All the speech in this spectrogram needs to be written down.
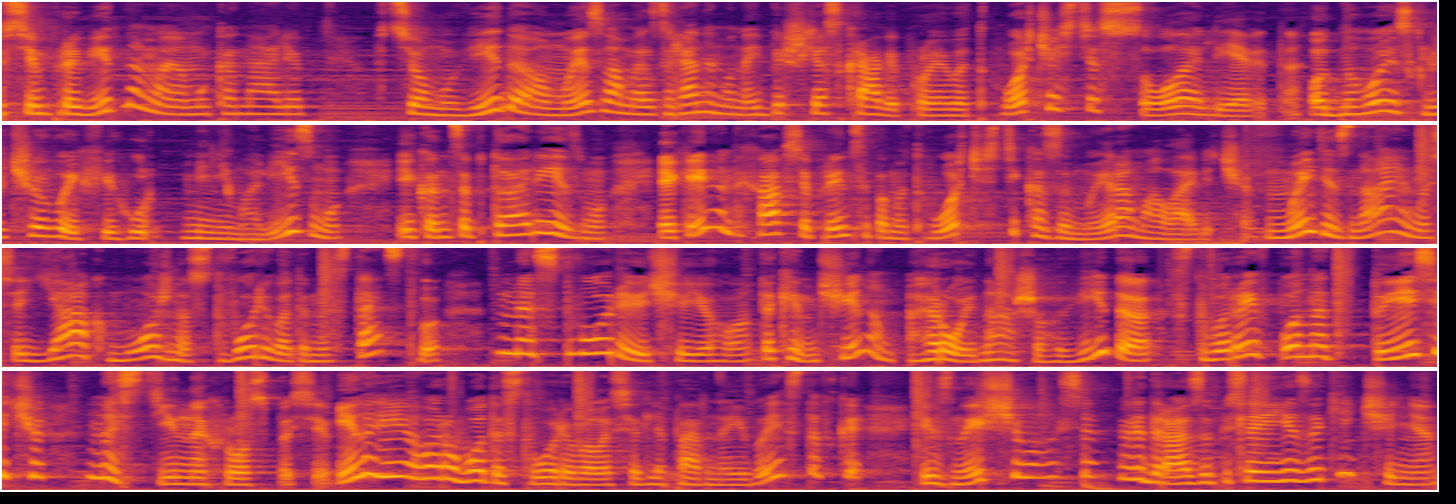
Усім привіт на моєму каналі. В цьому відео ми з вами розглянемо найбільш яскраві прояви творчості Сола Лєвіта, одного із ключових фігур мінімалізму і концептуалізму, який надихався принципами творчості Казимира Малевича. Ми дізнаємося, як можна створювати мистецтво, не створюючи його. Таким чином, герой нашого відео створив понад тисячу настінних розписів. Іноді його роботи створювалися для певної виставки і знищувалися відразу після її закінчення.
